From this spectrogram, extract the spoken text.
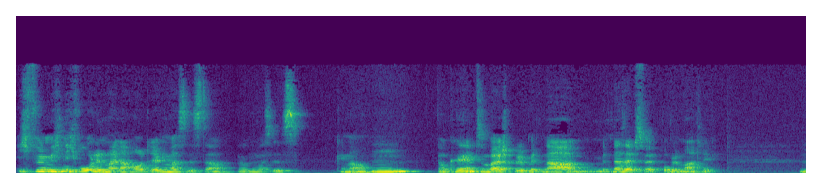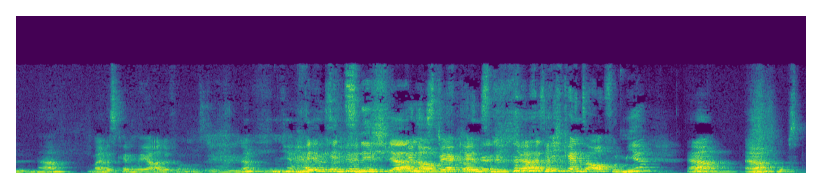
ich fühle mich nicht wohl in meiner Haut, irgendwas ist da. Irgendwas ist. Genau. Mhm. Okay. Zum Beispiel mit einer, mit einer Selbstwertproblematik. Mhm. Ja, ich meine, das kennen wir ja alle von uns irgendwie, ne? Wer kennt's nicht, ja? genau, wer Frage. kennt's nicht? Ja, also ich kenne es auch von mir. Ja, ja, ups.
